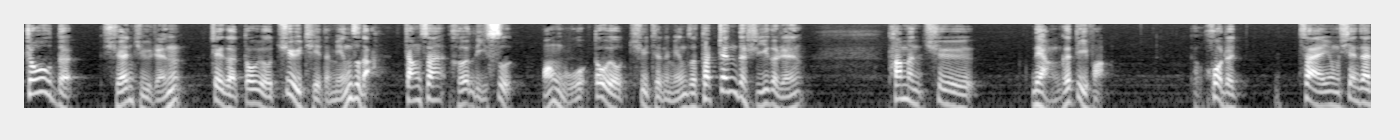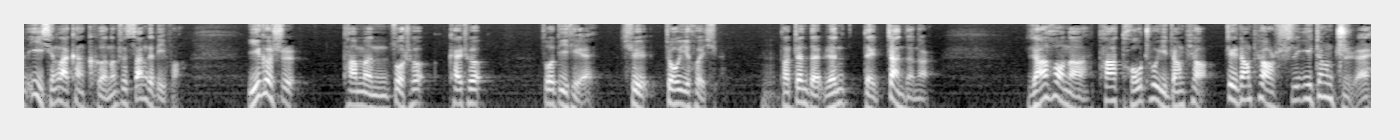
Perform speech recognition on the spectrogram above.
州的选举人，这个都有具体的名字的，张三和李四、王五都有具体的名字，他真的是一个人，他们去两个地方，或者。再用现在的疫情来看，可能是三个地方，一个是他们坐车、开车、坐地铁去州议会去，他真的人得站在那儿，然后呢，他投出一张票，这张票是一张纸哎，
